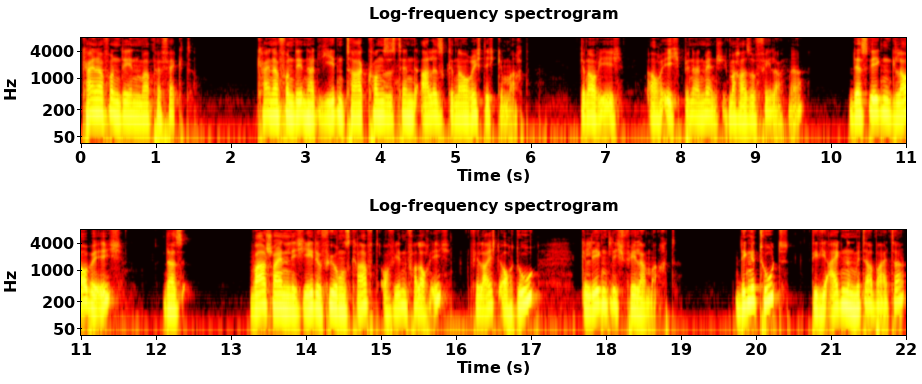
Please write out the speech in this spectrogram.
Keiner von denen war perfekt. Keiner von denen hat jeden Tag konsistent alles genau richtig gemacht. Genau wie ich. Auch ich bin ein Mensch. Ich mache also Fehler. Ja? Deswegen glaube ich, dass wahrscheinlich jede Führungskraft, auf jeden Fall auch ich, vielleicht auch du, gelegentlich Fehler macht. Dinge tut, die die eigenen Mitarbeiter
